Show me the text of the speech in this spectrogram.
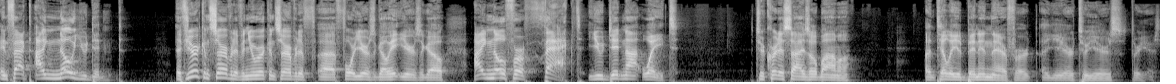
In fact, I know you didn't. If you're a conservative and you were a conservative uh, four years ago, eight years ago, I know for a fact you did not wait to criticize Obama until he had been in there for a year, two years, three years.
